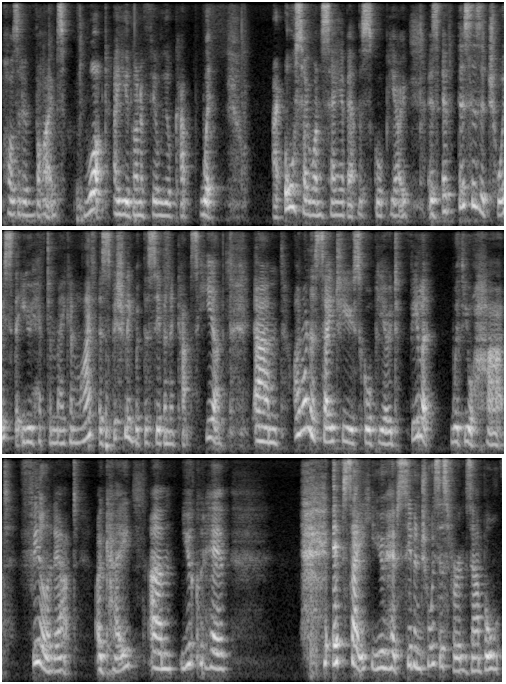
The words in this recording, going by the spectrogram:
positive vibes? What are you going to fill your cup with? I also want to say about the Scorpio is if this is a choice that you have to make in life, especially with the Seven of Cups here, um, I want to say to you, Scorpio, to feel it with your heart. Feel it out, okay? Um, you could have, if say you have seven choices, for example,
